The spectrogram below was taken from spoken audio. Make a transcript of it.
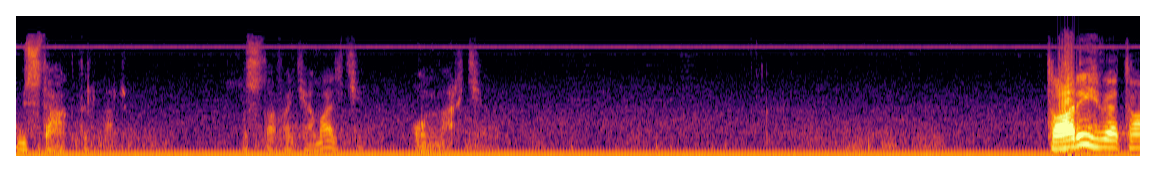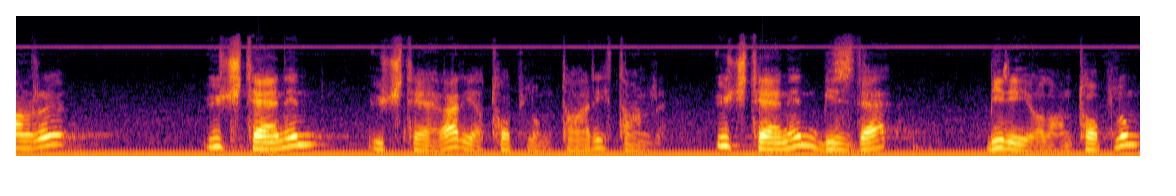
müstahaktırlar. Mustafa Kemal kim? Onlar kim? Tarih ve Tanrı 3T'nin 3T var ya toplum, tarih, Tanrı. 3T'nin bizde biri olan toplum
